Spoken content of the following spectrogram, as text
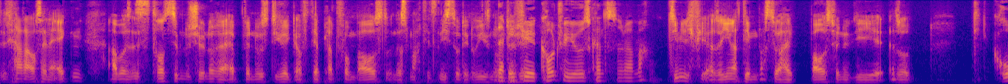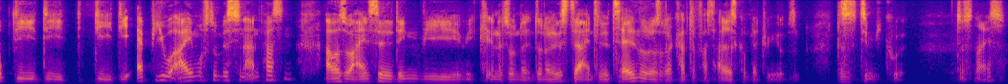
es hat auch seine Ecken, aber es ist trotzdem eine schönere App, wenn du es direkt auf der Plattform baust und das macht jetzt nicht so den riesen Na, Wie viel Code Reuse kannst du da machen? Ziemlich viel, also je nachdem, was du halt baust, wenn du die, also die, grob die, die, die, die App-UI musst du ein bisschen anpassen, aber so einzelne Dinge wie, wie in so, einer, so einer Liste einzelne Zellen oder so, da kannst du fast alles komplett reusen. Das ist ziemlich cool. Das ist nice.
